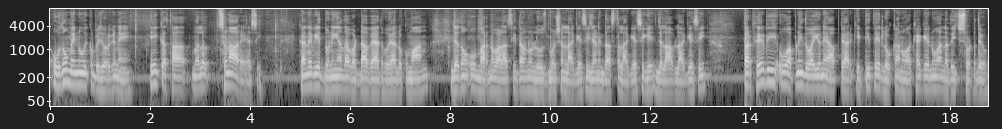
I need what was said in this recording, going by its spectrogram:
ਉਦੋਂ ਮੈਨੂੰ ਇੱਕ ਬਜ਼ੁਰਗ ਨੇ ਇਹ ਕਥਾ ਮਤਲਬ ਸੁਣਾ ਰਿਹਾ ਸੀ। ਕਹਿੰਦੇ ਵੀ ਇਹ ਦੁਨੀਆ ਦਾ ਵੱਡਾ ਵੈਦ ਹੋਇਆ ਲੁਕਮਾਨ, ਜਦੋਂ ਉਹ ਮਰਨ ਵਾਲਾ ਸੀ ਤਾਂ ਉਹਨੂੰ ਲੂਜ਼ ਮੋਸ਼ਨ ਲੱਗੇ ਸੀ, ਜਾਣੀ ਦਸਤ ਲੱਗੇ ਸੀਗੇ, ਜਲਾਬ ਲੱਗੇ ਸੀ। ਪਰ ਫਿਰ ਵੀ ਉਹ ਆਪਣੀ ਦਵਾਈ ਉਹਨੇ ਆਪ ਤਿਆਰ ਕੀਤੀ ਤੇ ਲੋਕਾਂ ਨੂੰ ਆਖਿਆ ਕਿ ਇਹਨੂੰ ਆ ਨਦੀ 'ਚ ਸੁੱਟ ਦਿਓ।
